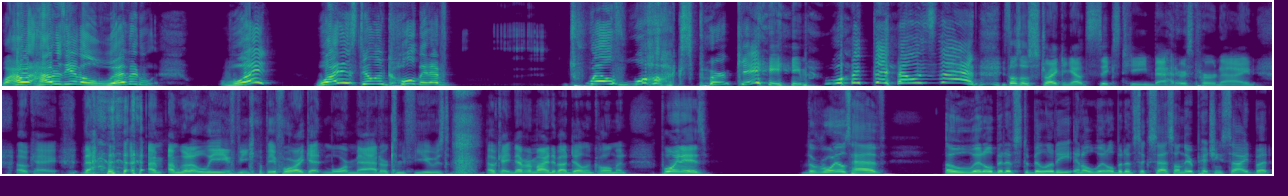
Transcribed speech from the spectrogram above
How, how does he have 11? What? Why does Dylan Coleman have 12 walks per game. What the hell is that? He's also striking out 16 batters per nine. Okay, that I'm, I'm to leave before I get more mad or confused. Okay, never mind about Dylan Coleman. Point is, the Royals have a little bit of stability and a little bit of success on their pitching side, but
